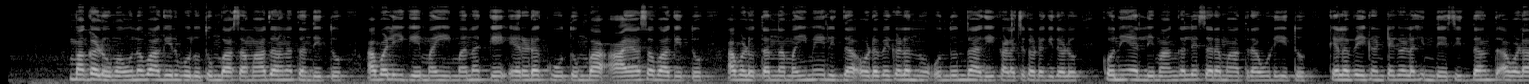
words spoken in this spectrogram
ಮಗಳು ಮೌನವಾಗಿರುವುದು ತುಂಬ ಸಮಾಧಾನ ತಂದಿತ್ತು. ಅವಳಿಗೆ ಮೈ ಮನಕ್ಕೆ ಎರಡಕ್ಕೂ ತುಂಬ ಆಯಾಸವಾಗಿತ್ತು. ಅವಳು ತನ್ನ ಮೈ ಮೇಲಿದ್ದ ಒಡವೆಗಳನ್ನು ಒಂದೊಂದಾಗಿ ಕಳಚತೊಡಗಿದಳು. ಕೊನೆಯಲ್ಲಿ ಮಾಂಗಲ್ಯ ಸರ ಮಾತ್ರ ಉಳಿಯಿತು. ಕೆಲವೇ ಗಂಟೆಗಳ ಹಿಂದೆ ಸಿದ್ಧಾಂತ್ ಅವಳ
